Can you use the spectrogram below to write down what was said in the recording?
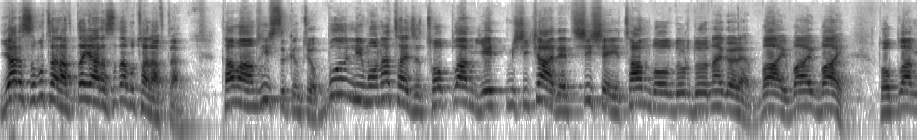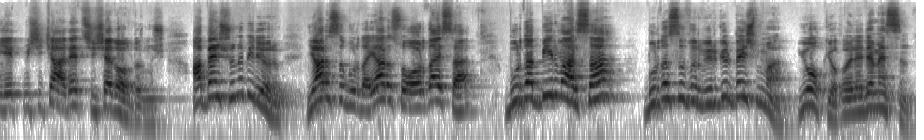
Yarısı bu tarafta, yarısı da bu tarafta. Tamam hiç sıkıntı yok. Bu limonatacı toplam 72 adet şişeyi tam doldurduğuna göre vay vay vay toplam 72 adet şişe doldurmuş. Abi ben şunu biliyorum. Yarısı burada yarısı oradaysa burada 1 varsa burada 0,5 mi var? Yok yok öyle demezsin.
